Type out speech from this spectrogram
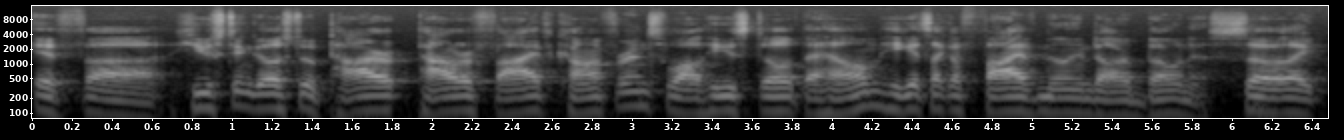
if uh, Houston goes to a power power five conference while he's still at the helm, he gets like a five million dollar bonus. So like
